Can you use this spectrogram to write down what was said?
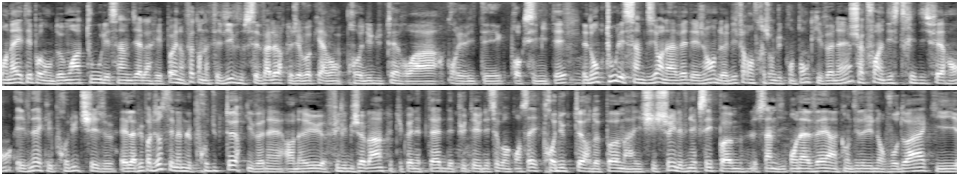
On a été pendant deux mois tous les samedis à la Ripa et en fait on a fait vivre ces valeurs que j'évoquais avant, produits du terroir, convivialité, proximité. Mm. Et donc tous les samedis on avait des gens de différentes régions du canton qui venaient, chaque fois un district différent et ils venaient avec les produits de chez eux. Et la plupart des gens c'était même le producteur qui venait. On a eu Philippe Jobin que tu connais peut-être, député UDC au Grand Conseil, producteur de pommes à Ichichon, il est venu avec ses pommes le samedi. On avait un candidat du Nord Vaudois qui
